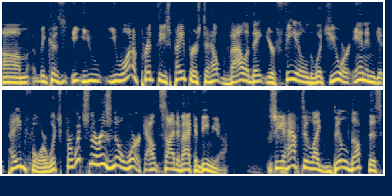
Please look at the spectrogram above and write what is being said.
um, because you you want to print these papers to help validate your field, which you are in and get paid for, which for which there is no work outside of academia. So you have to like build up this.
